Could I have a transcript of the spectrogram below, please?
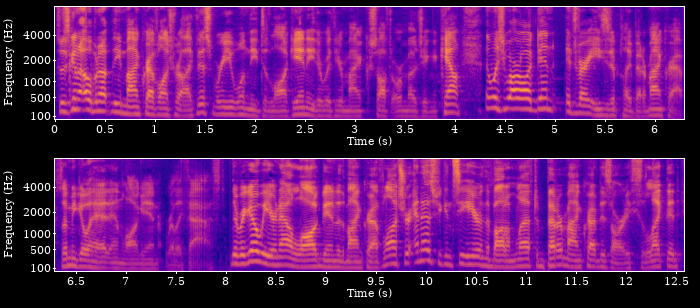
So it's going to open up the Minecraft launcher like this where you will need to log in either with your Microsoft or Mojang account. And once you are logged in, it's very easy to play better Minecraft. So let me go ahead and log in really fast. There we go. We are now logged into the Minecraft launcher. And as you can see here in the bottom left, Better Minecraft is already selected.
